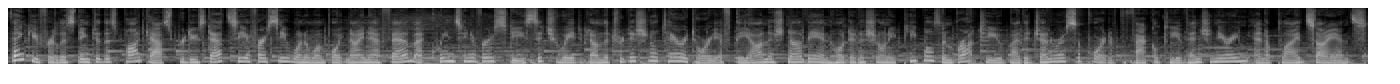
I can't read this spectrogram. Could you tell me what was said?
Thank you for listening to this podcast produced at CFRC 101.9 FM at Queen's University, situated on the traditional territory of the Anishinaabe and Haudenosaunee peoples and brought to you by the generous support of the Faculty of Engineering and Applied Science.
